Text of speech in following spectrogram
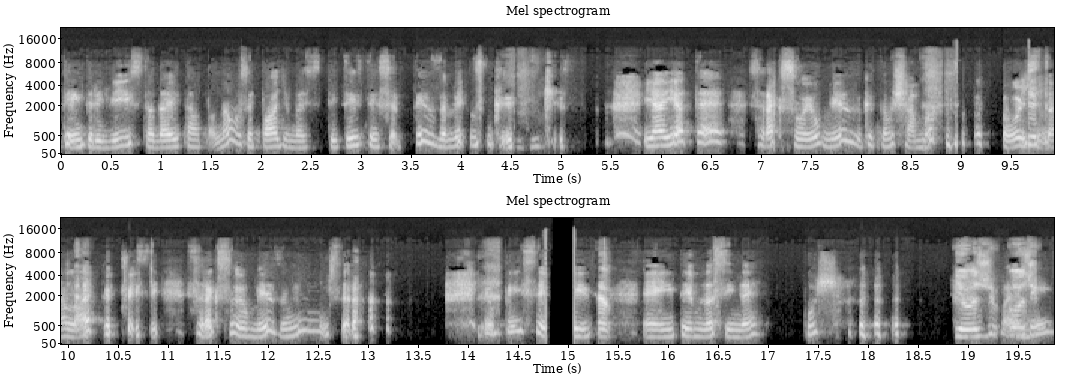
tem entrevista, daí tal, tal. Não, você pode, mas tem, tem certeza mesmo que, que e aí até, será que sou eu mesmo que estão chamando hoje na live? Eu pensei, será que sou eu mesmo? Hum, será? Eu pensei é, em termos assim, né? Puxa. E hoje, hoje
